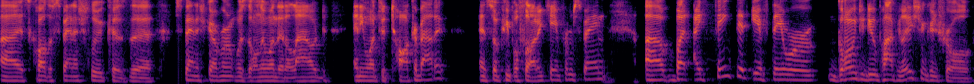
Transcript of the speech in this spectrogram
Uh, it's called the Spanish flu because the Spanish government was the only one that allowed anyone to talk about it. And so people thought it came from Spain. Uh, but I think that if they were going to do population control,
